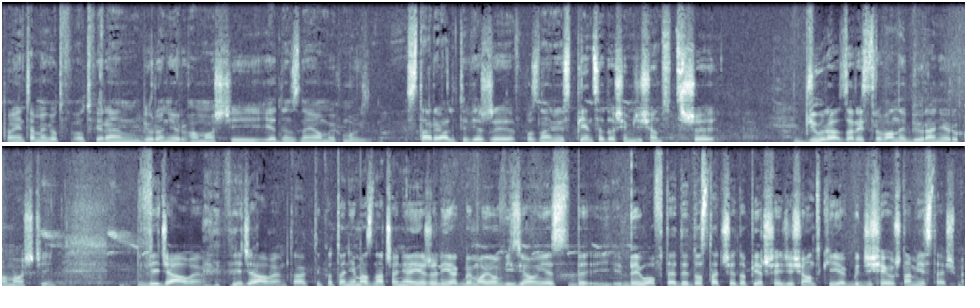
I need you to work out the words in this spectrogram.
Pamiętam, jak otwierałem biuro nieruchomości, jeden z znajomych mówi, stary, ale ty wiesz, że w Poznaniu jest 583 biura, zarejestrowane biura nieruchomości. Wiedziałem, wiedziałem, tak? Tylko to nie ma znaczenia, jeżeli jakby moją wizją jest, by, było wtedy dostać się do pierwszej dziesiątki, jakby dzisiaj już tam jesteśmy.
